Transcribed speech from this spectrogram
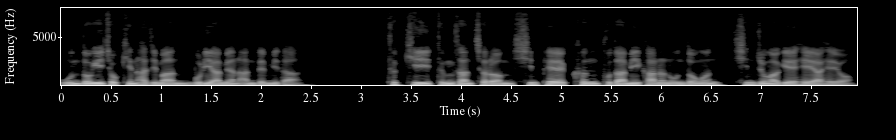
운동이 좋긴 하지만 무리하면 안 됩니다. 특히 등산처럼 심폐에 큰 부담이 가는 운동은 신중하게 해야 해요.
